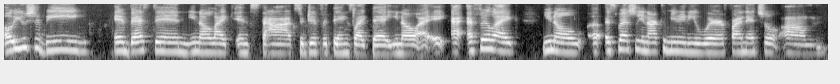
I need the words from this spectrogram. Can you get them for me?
oh, you should be investing, you know, like in stocks or different things like that. You know, I I, I feel like you know, uh, especially in our community where financial um,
